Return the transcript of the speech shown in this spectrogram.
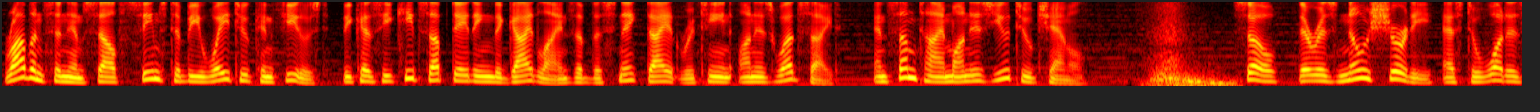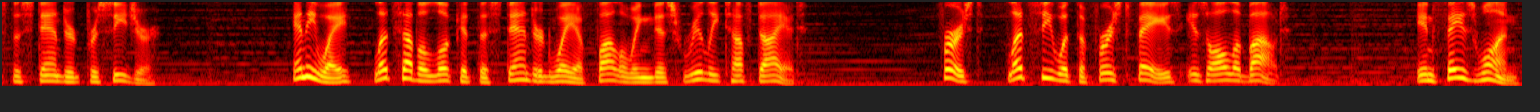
Robinson himself seems to be way too confused because he keeps updating the guidelines of the snake diet routine on his website, and sometime on his YouTube channel. So, there is no surety as to what is the standard procedure. Anyway, let's have a look at the standard way of following this really tough diet. First, let's see what the first phase is all about. In phase 1,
